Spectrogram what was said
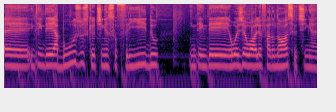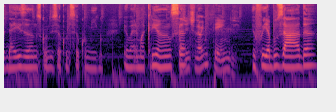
é, entender abusos que eu tinha sofrido, entender. Hoje eu olho e falo, nossa, eu tinha 10 anos quando isso aconteceu comigo. Eu era uma criança. A gente não entende. Eu fui abusada,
